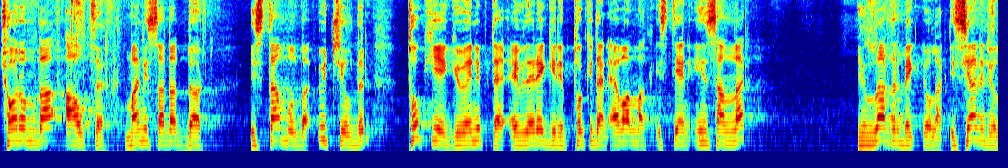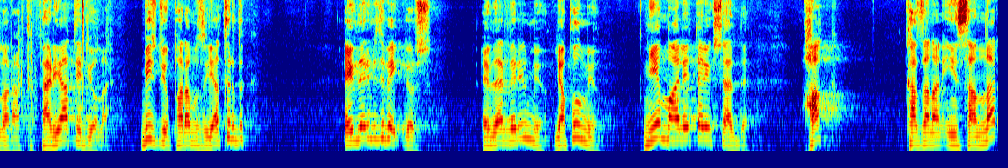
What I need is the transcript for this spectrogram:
Çorum'da 6, Manisa'da 4, İstanbul'da 3 yıldır TOKİ'ye güvenip de evlere girip TOKİ'den ev almak isteyen insanlar yıllardır bekliyorlar. İsyan ediyorlar artık, feryat ediyorlar. Biz diyor paramızı yatırdık, evlerimizi bekliyoruz. Evler verilmiyor, yapılmıyor. Niye? Maliyetler yükseldi. Hak kazanan insanlar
